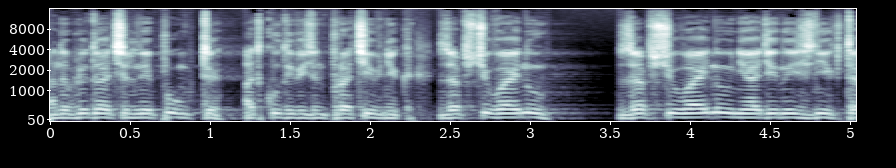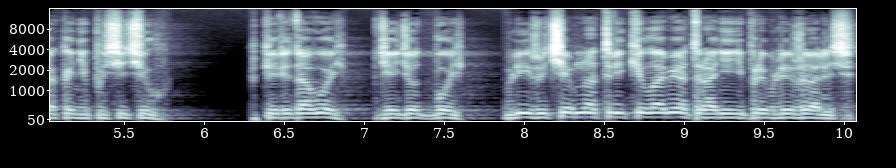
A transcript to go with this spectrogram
а наблюдательные пункты, откуда виден противник, за всю войну. За всю войну ни один из них так и не посетил. В передовой, где идет бой, ближе чем на три километра они не приближались.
